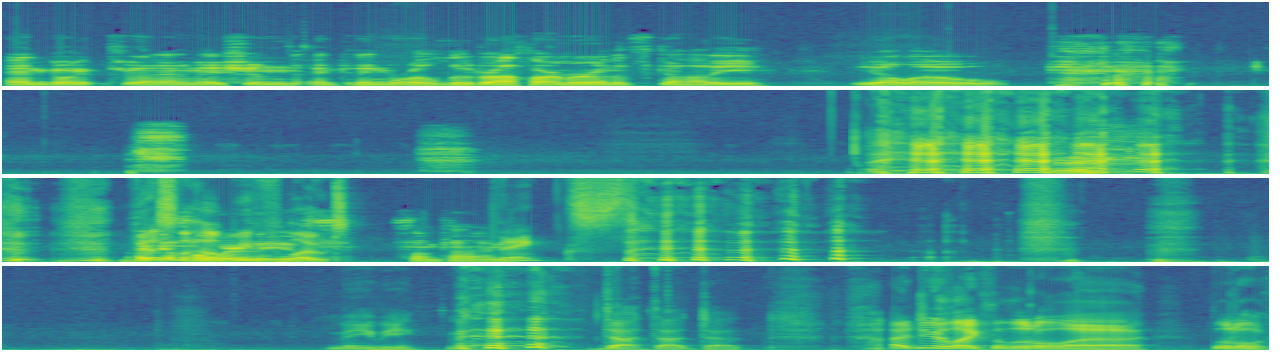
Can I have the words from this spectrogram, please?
and going through that animation and getting Royal Ludroth armor and its gaudy yellow? This will I'll help you float. sometime. Thanks. Maybe. dot dot dot. I do like the little uh little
